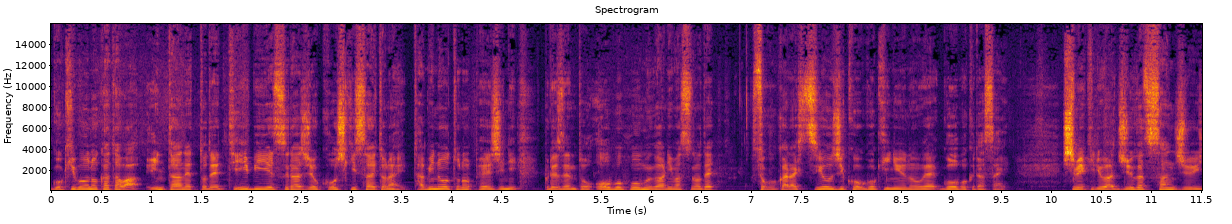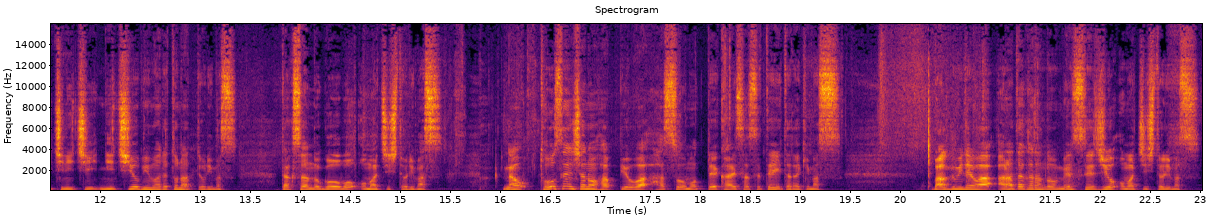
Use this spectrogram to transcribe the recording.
ご希望の方はインターネットで TBS ラジオ公式サイト内旅ノオトのページにプレゼント応募フォームがありますのでそこから必要事項をご記入の上ご応募ください。締め切りは10月31日日曜日までとなっております。たくさんのご応募お待ちしております。なお当選者の発表は発送をもって返させていただきます。番組ではあなたからのメッセージをお待ちしております。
